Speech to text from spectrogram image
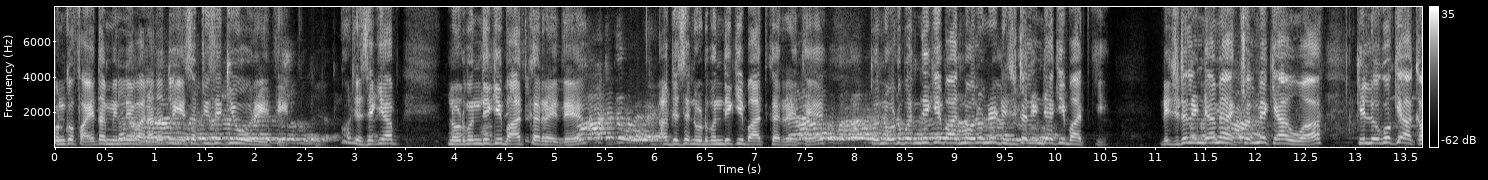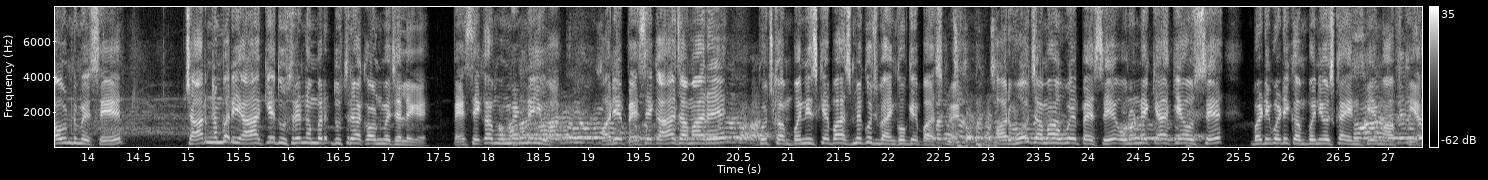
उनको फ़ायदा मिलने वाला था तो ये सब चीज़ें क्यों हो रही थी? और जैसे कि आप नोटबंदी की बात कर रहे थे अब जैसे नोटबंदी की बात कर रहे थे तो नोटबंदी के बाद में उन्होंने डिजिटल इंडिया की बात की। डिजिटल इंडिया में एक्चुअल में क्या हुआ कि लोगों के अकाउंट में से चार नंबर यहाँ के दूसरे नंबर, दूसरे अकाउंट में चले गए। पैसे का मूवमेंट नहीं हुआ। और ये पैसे कहाँ जमा रहे? कुछ कंपनीज़ के पास में, कुछ बैंकों के पास में। और वो जमा हुए पैसे, उन्होंने क्या किया उससे? बड़ी बड़ी कंपनियों का एनपीए माफ़ किया।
